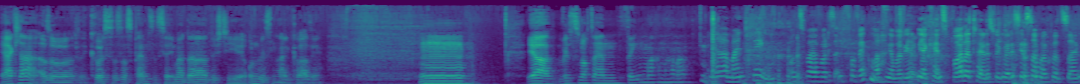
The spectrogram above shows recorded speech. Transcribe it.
Ja klar, also der größte Suspense ist ja immer da durch die Unwissenheit quasi. Mm, ja, willst du noch dein Thing machen, Hannah? Ja, mein Ding. Und zwar wollte ich es eigentlich vorweg machen, aber wir hatten ja keinen Spoiler-Teil, deswegen werde ich es jetzt nochmal kurz sagen.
